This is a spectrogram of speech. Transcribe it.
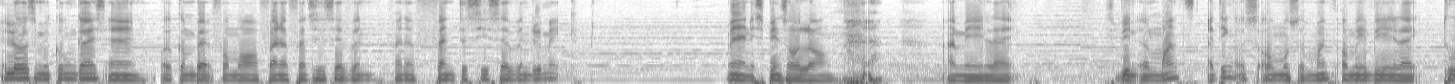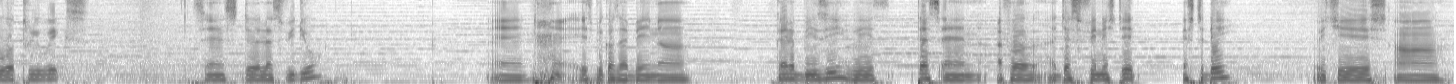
Hello, Assalamualaikum guys and welcome back for more Final Fantasy 7 Final Fantasy 7 Remake. Man, it's been so long. I mean like It's been a month. I think it's almost a month or maybe like 2 or 3 weeks Since the last video. And it's because I've been uh, Kinda busy with tests and I, I just finished it yesterday Which is uh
